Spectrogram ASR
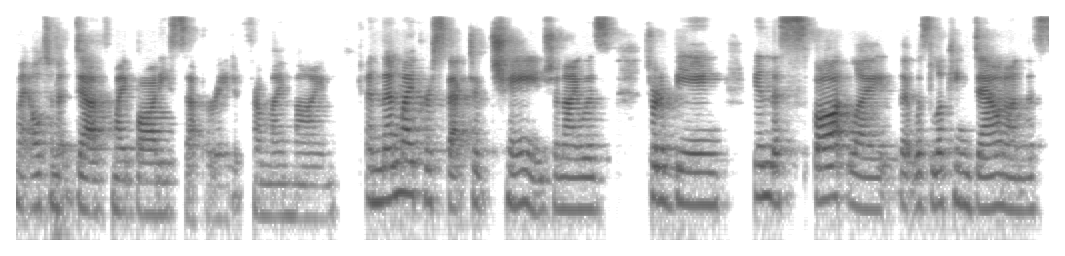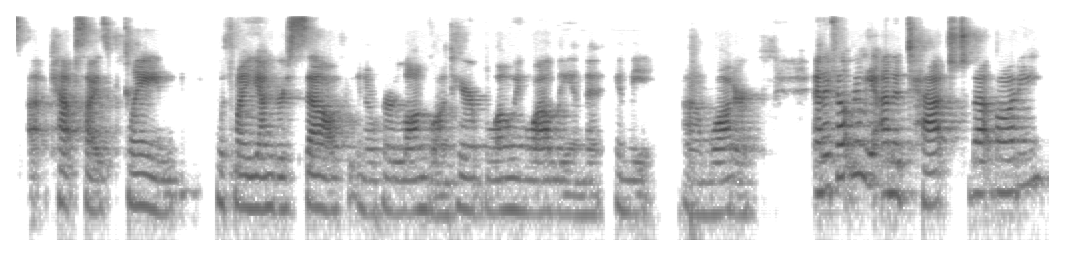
my ultimate death, my body separated from my mind. And then my perspective changed, and I was sort of being in the spotlight that was looking down on this uh, capsized plane with my younger self, you know, her long blonde hair blowing wildly in the in the um, water, and I felt really unattached to that body,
